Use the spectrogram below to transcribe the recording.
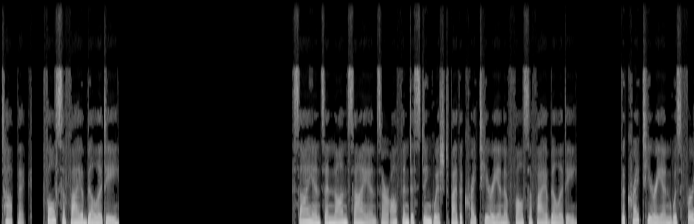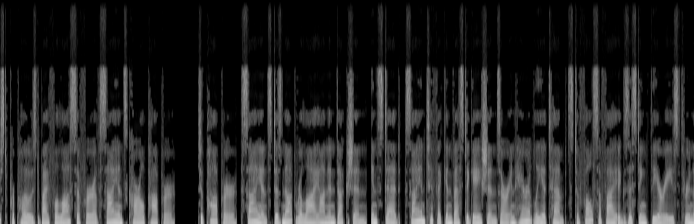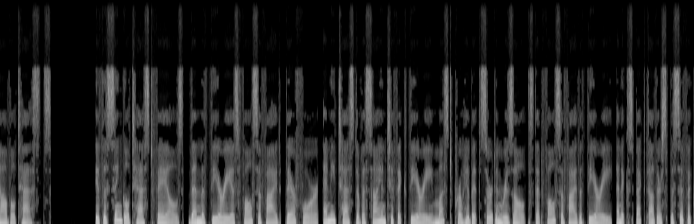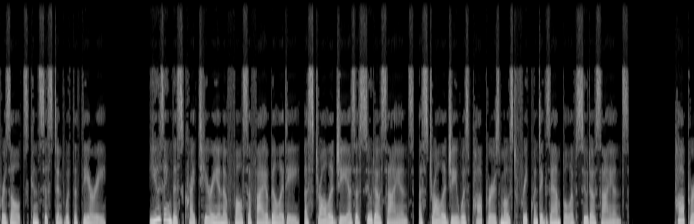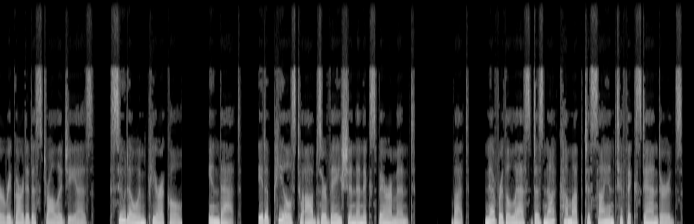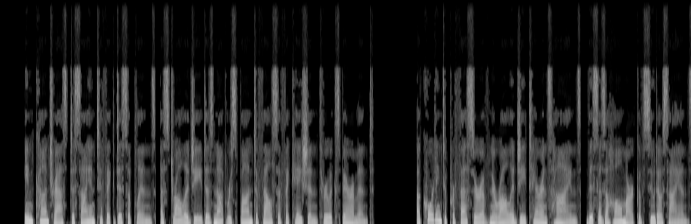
Topic: Falsifiability. Science and non-science are often distinguished by the criterion of falsifiability. The criterion was first proposed by philosopher of science Karl Popper. To Popper, science does not rely on induction, instead, scientific investigations are inherently attempts to falsify existing theories through novel tests. If a single test fails, then the theory is falsified, therefore, any test of a scientific theory must prohibit certain results that falsify the theory, and expect other specific results consistent with the theory. Using this criterion of falsifiability, astrology is a pseudoscience. Astrology was Popper's most frequent example of pseudoscience. Popper regarded astrology as pseudo-empirical in that it appeals to observation and experiment, but nevertheless does not come up to scientific standards. In contrast to scientific disciplines, astrology does not respond to falsification through experiment. According to professor of neurology Terence Hines, this is a hallmark of pseudoscience.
